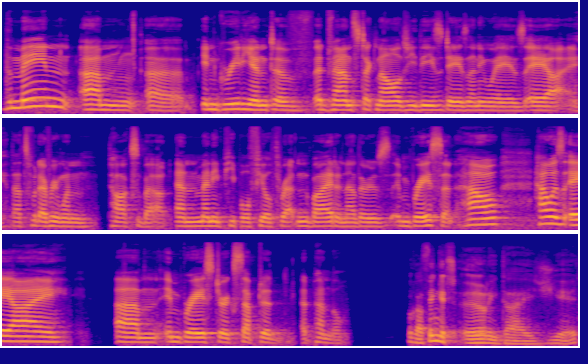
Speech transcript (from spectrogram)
The main um, uh, ingredient of advanced technology these days, anyway, is AI. That's what everyone talks about, and many people feel threatened by it, and others embrace it. How how is AI um, embraced or accepted at Pendal? Look, I think it's early days yet,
